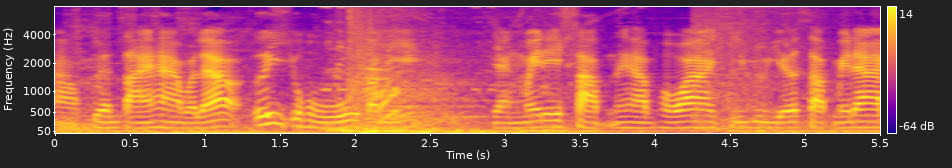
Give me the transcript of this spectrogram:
อ้าวเพื่อนตายห่าไปแล้ว เอ้ยโอ้โหตอนนี้ยังไม่ได้สับนะครับ เพราะว่าคลิปอยู่เยอะสับไม่ได้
